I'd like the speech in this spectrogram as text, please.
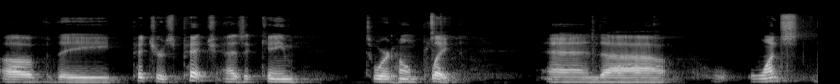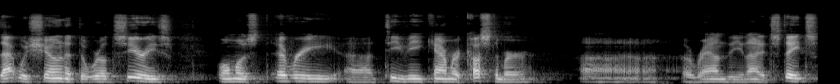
of the pitcher's pitch as it came toward home plate. And uh, once that was shown at the World Series, almost every uh, TV camera customer uh, around the United States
